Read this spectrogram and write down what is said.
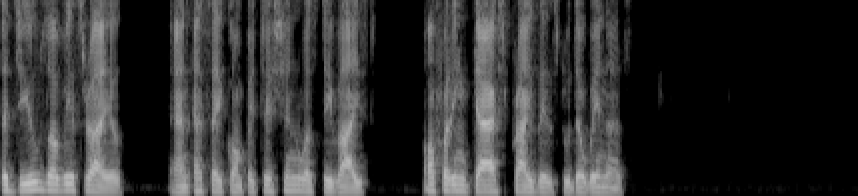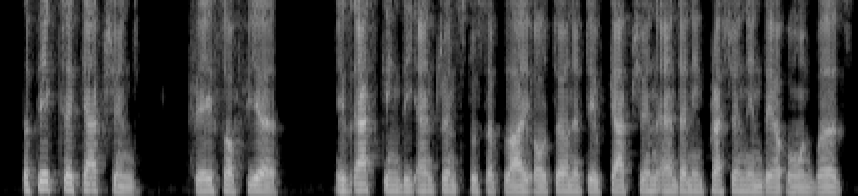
the Jews of Israel, an essay competition was devised, offering cash prizes to the winners. The picture captioned Face of Fear is asking the entrants to supply alternative caption and an impression in their own words.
